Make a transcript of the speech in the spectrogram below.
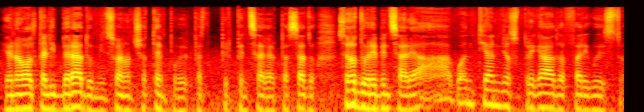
e una volta liberato mi insomma, non ho tempo per, per, pensare al passato, se no dovrei pensare ah quanti anni ho sprecato a fare questo.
